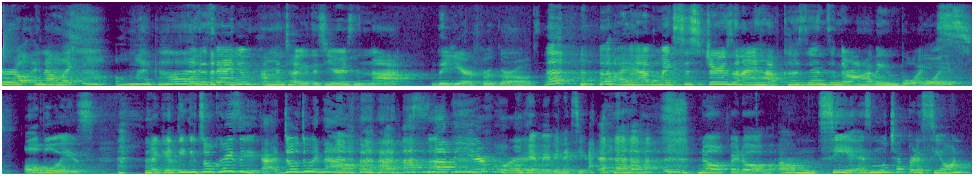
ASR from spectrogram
girl. And I'm like, oh my Well, God. this annual, I'm gonna tell you, this year is not the year for girls. I have my sisters and I have cousins, and they're all having boys. Boys. All boys. Like I think it's so crazy. Uh, Don't do it now. this is not the year for it. Ok, maybe next year. no, pero um, sí, es mucha presión.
